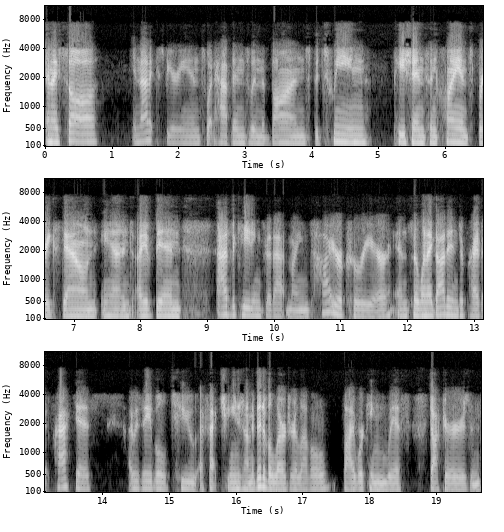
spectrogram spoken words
And I saw in that experience what happens when the bond between patients and clients breaks down. And I've been advocating for that my entire career. And so when I got into private practice, I was able to affect change on a bit of a larger level by working with doctors and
